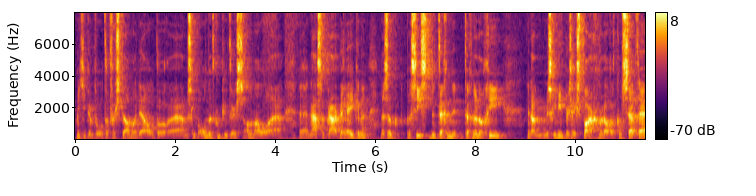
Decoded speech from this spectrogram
Want je kunt bijvoorbeeld een voorspelmodel door uh, misschien wel 100 computers allemaal uh, naast elkaar berekenen. dat is ook precies de technologie dan misschien niet per se Spark, maar wel dat concept, hè,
